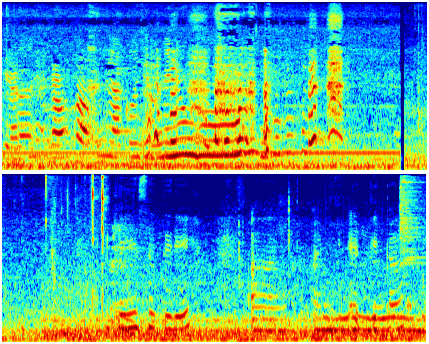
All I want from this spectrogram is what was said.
Ya, But- nampak. Ini aku macam menunggu. okay, so today uh, I'm at Vika.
